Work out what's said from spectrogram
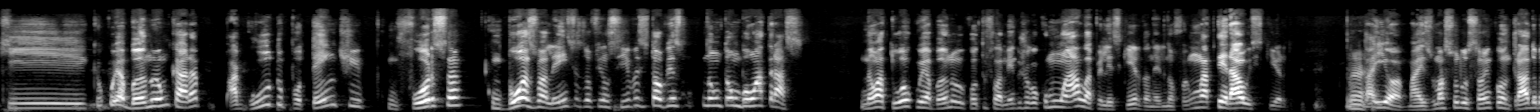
que, que o Cuiabano é um cara agudo, potente, com força, com boas valências ofensivas e talvez não tão bom atrás. Não atua o Cuiabano contra o Flamengo jogou como um ala pela esquerda, né? ele não foi um lateral esquerdo. É. Tá aí, ó, mais uma solução encontrada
